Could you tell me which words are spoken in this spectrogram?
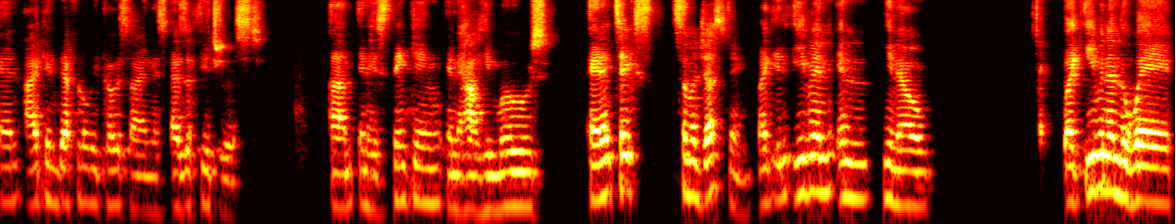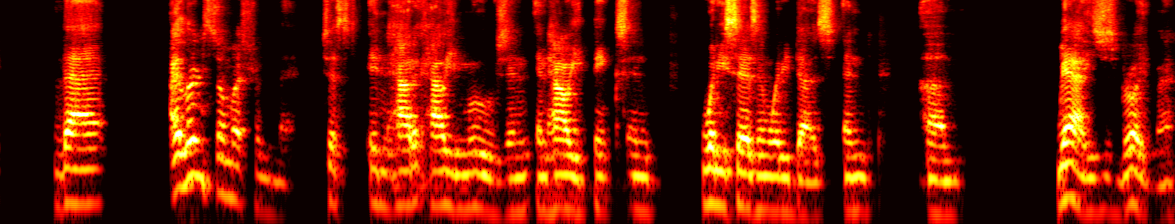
and i can definitely co-sign this as a futurist um in his thinking and how he moves and it takes some adjusting. Like it, even in you know like even in the way that i learned so much from the man just in how to, how he moves and and how he thinks and what he says and what he does. And um yeah he's just brilliant man.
